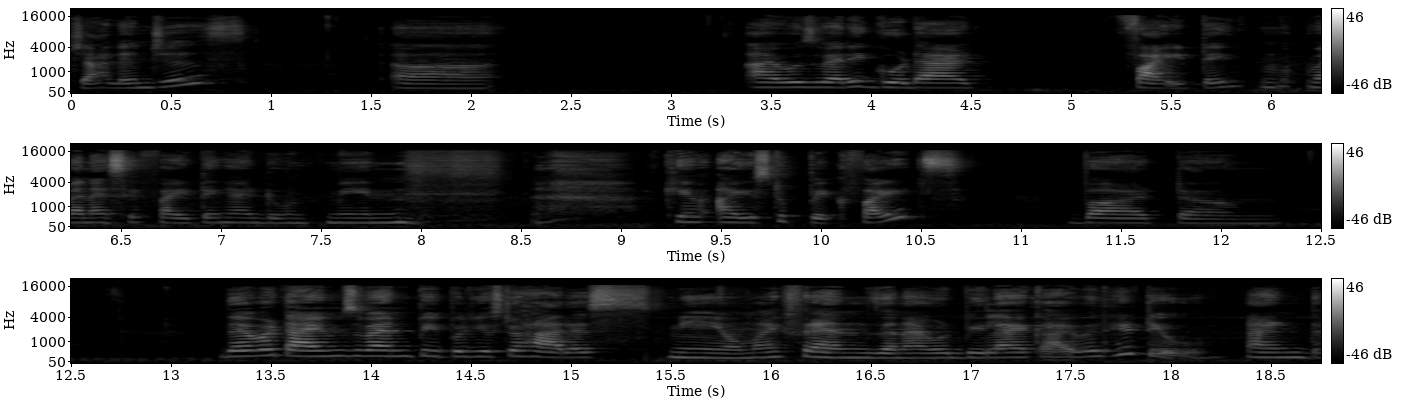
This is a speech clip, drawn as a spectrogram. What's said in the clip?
challenges. Uh, I was very good at fighting. When I say fighting, I don't mean. I used to pick fights, but um, there were times when people used to harass me or my friends, and I would be like, I will hit you, and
